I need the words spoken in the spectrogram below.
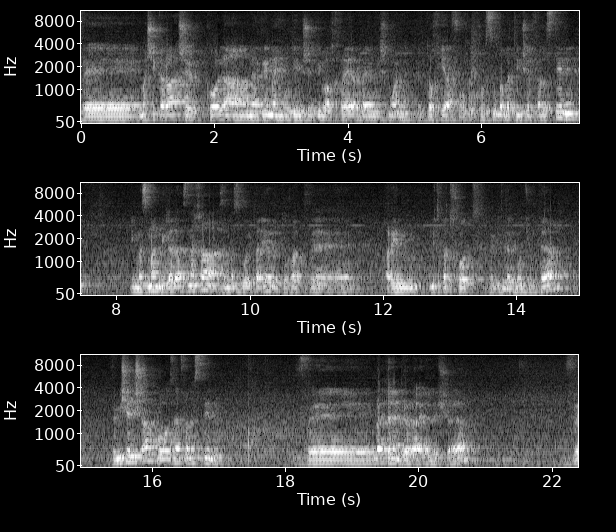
ומה שקרה שכל המהגרים היהודים שהגיעו אחרי 48' לתוך יפו ואוכלסו בבתים של פלסטינים, עם הזמן, בגלל ההזנחה, אז הם עזבו את העיר לטובת ערים מתפתחות ומתקדמות יותר, ומי שנשאר פה זה הפלסטינים. ולא הייתה להם ברירה אלא להישאר. ו...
